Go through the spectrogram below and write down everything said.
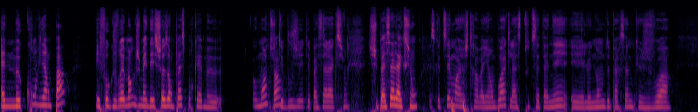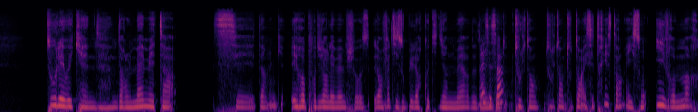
elle ne me convient pas. Il faut que vraiment que je mette des choses en place pour qu'elle me. Au moins tu t'es bougé, t'es passé à l'action. Je suis passée à l'action. Parce que tu sais, moi, je travaille en boîte là toute cette année et le nombre de personnes que je vois tous les week-ends dans le même état, c'est dingue. Et reproduire les mêmes choses. En fait, ils oublient leur quotidien de merde dans Ouais, ça. de- tout le temps, tout le temps, tout le temps. Et c'est triste, hein. Et ils sont ivres, morts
